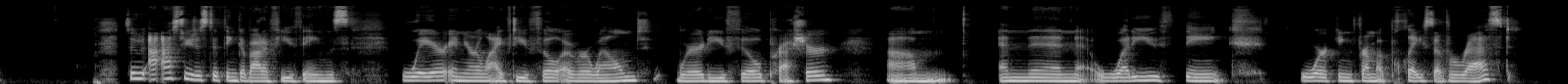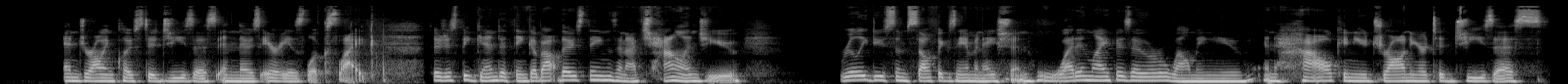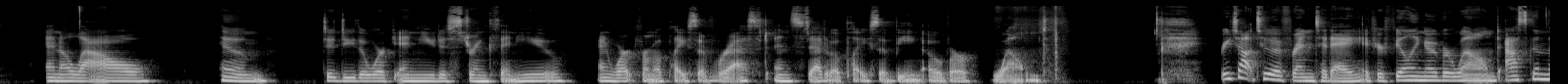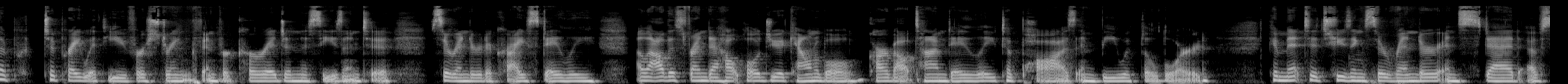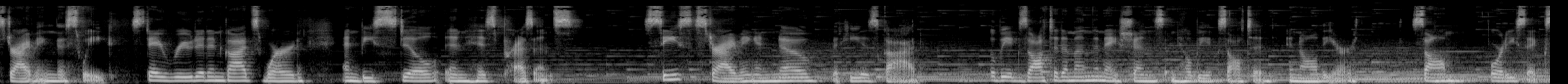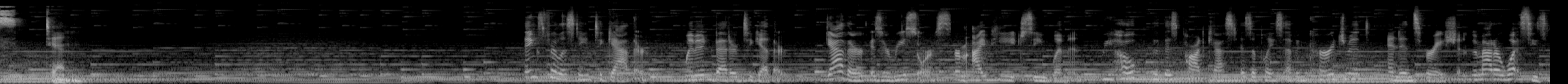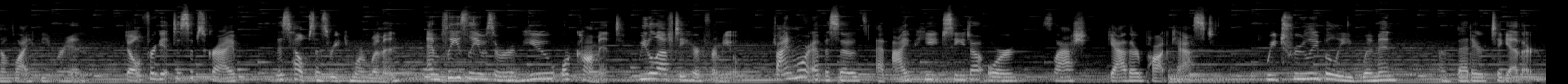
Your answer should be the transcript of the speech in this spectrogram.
So I asked you just to think about a few things. Where in your life do you feel overwhelmed? Where do you feel pressure? Um, and then what do you think working from a place of rest and drawing close to Jesus in those areas looks like? So just begin to think about those things. And I challenge you really do some self examination. What in life is overwhelming you, and how can you draw near to Jesus and allow Him to do the work in you to strengthen you and work from a place of rest instead of a place of being overwhelmed? Reach out to a friend today. If you're feeling overwhelmed, ask them to, to pray with you for strength and for courage in this season to surrender to Christ daily. Allow this friend to help hold you accountable. Carve out time daily to pause and be with the Lord. Commit to choosing surrender instead of striving this week. Stay rooted in God's word and be still in his presence. Cease striving and know that he is God. He'll be exalted among the nations, and he'll be exalted in all the earth. Psalm 46 10. Thanks for listening to Gather Women Better Together. Gather is a resource from IPHC Women. We hope that this podcast is a place of encouragement and inspiration, no matter what season of life you are in. Don't forget to subscribe. This helps us reach more women. And please leave us a review or comment. We love to hear from you. Find more episodes at iphc.org slash gather podcast. We truly believe women are better together.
